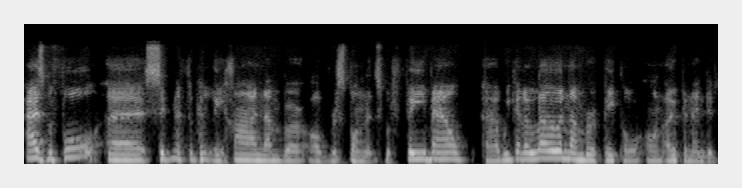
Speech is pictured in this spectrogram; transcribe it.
As before, a significantly higher number of respondents were female. Uh, we get a lower number of people on open-ended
